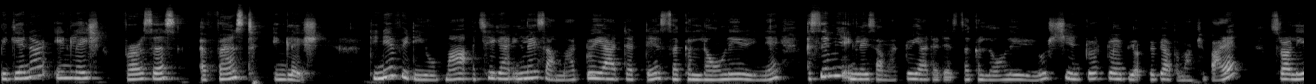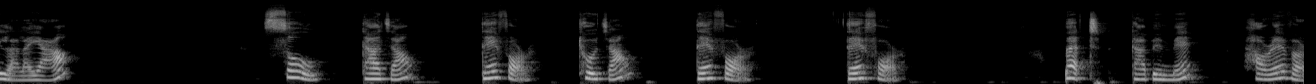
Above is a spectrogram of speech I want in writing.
Beginner English versus Advanced English ဒီနေ့ဗီဒီယိုမှာအခြေခံအင်္ဂလိပ်စာမှာတွေ့ရတတ်တဲ့စကားလုံးလေးတွေနဲ့အဆင့်မြင့်အင်္ဂလိပ်စာမှာတွေ့ရတတ်တဲ့စကားလုံးလေးတွေကိုရှင်တွဲတွဲပြီးတော့ပြောပြသွားမှာဖြစ်ပါတယ်။ဆိုတော့လေးလာလိုက်ရအောင်။ So ဒါကြောင့် therefore ထို့ကြောင့် therefore therefore but ဒါပေမဲ့ however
